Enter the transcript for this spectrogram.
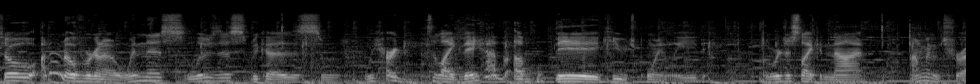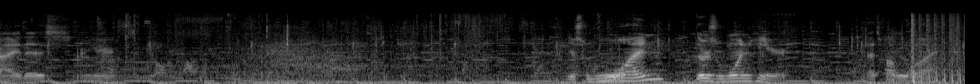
So, I don't know if we're gonna win this, lose this, because we are, like, they have a big, huge point lead. We're just like not. I'm gonna try this right here. Just one? There's one here. That's probably why.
